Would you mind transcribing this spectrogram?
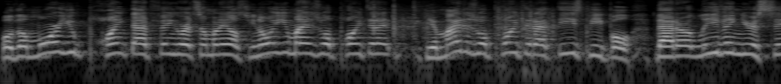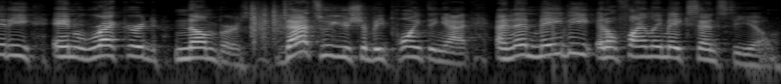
Well, the more you point that finger at someone else, you know what you might as well point it at? You might as well point it at these people that are leaving your city in record numbers. That's who you should be pointing at. And then maybe it'll finally make sense to you.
